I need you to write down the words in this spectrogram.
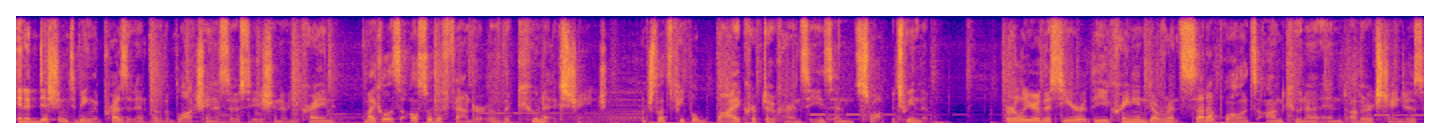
In addition to being the president of the Blockchain Association of Ukraine, Michael is also the founder of the Kuna Exchange, which lets people buy cryptocurrencies and swap between them. Earlier this year, the Ukrainian government set up wallets on Kuna and other exchanges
